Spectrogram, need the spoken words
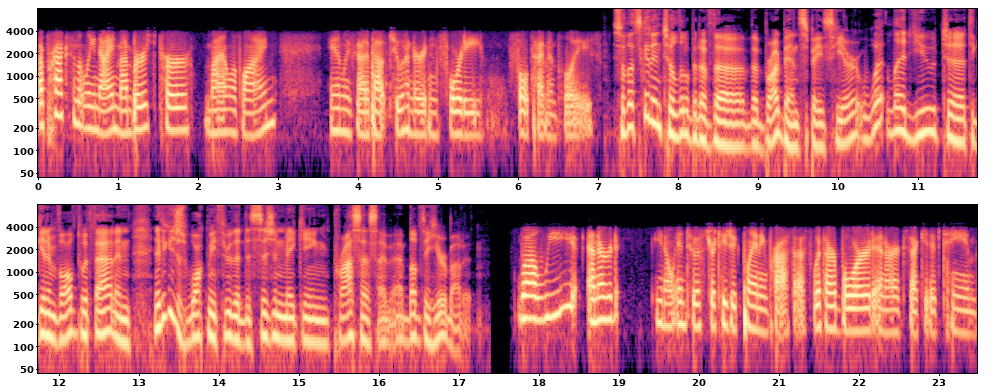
approximately nine members per mile of line, and we've got about 240 full time employees. So let's get into a little bit of the, the broadband space here. What led you to, to get involved with that? And, and if you could just walk me through the decision making process, I'd, I'd love to hear about it. Well, we entered you know, into a strategic planning process with our board and our executive team.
